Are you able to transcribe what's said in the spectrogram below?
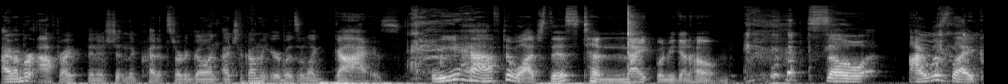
I remember after I finished it and the credits started going, I took out my earbuds and I'm like, guys, we have to watch this tonight when we get home. so I was like,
